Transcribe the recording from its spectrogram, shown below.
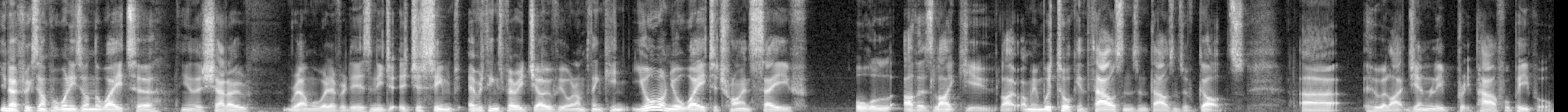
you know, for example, when he's on the way to you know the shadow realm or whatever it is, and he it just seems everything's very jovial, and I'm thinking you're on your way to try and save all others like you. Like I mean, we're talking thousands and thousands of gods uh, who are like generally pretty powerful people,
